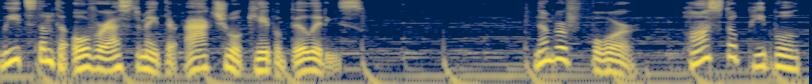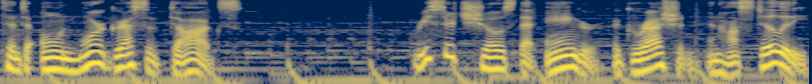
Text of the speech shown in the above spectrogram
leads them to overestimate their actual capabilities. Number 4. Hostile people tend to own more aggressive dogs. Research shows that anger, aggression, and hostility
